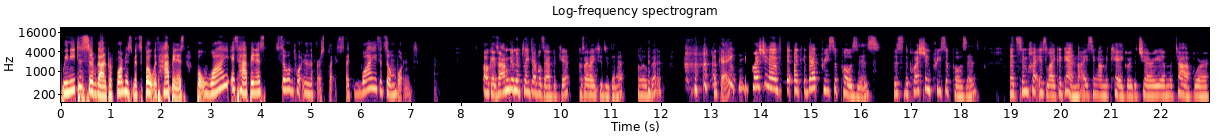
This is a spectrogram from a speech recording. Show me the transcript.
We need to serve God and perform his mitzvot with happiness. But why is happiness so important in the first place? Like, why is it so important? Okay, so I'm going to play devil's advocate because okay. I like to do that a little bit. okay. the question of like that presupposes this, the question presupposes that simcha is like again the icing on the cake or the cherry on the top or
